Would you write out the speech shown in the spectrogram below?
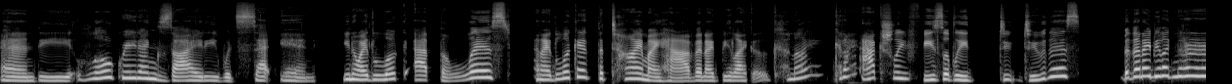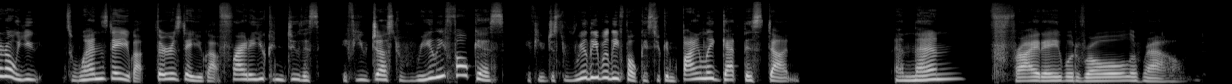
and the low grade anxiety would set in. You know, I'd look at the list and I'd look at the time I have and I'd be like, "Uh, can I can I actually feasibly do, do this? But then I'd be like, no, no, no, no. You it's Wednesday, you got Thursday, you got Friday. You can do this. If you just really focus if you just really, really focus, you can finally get this done. And then Friday would roll around,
